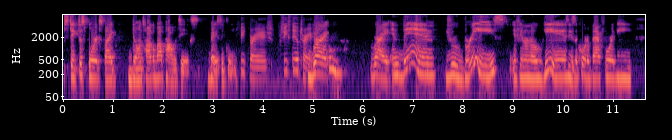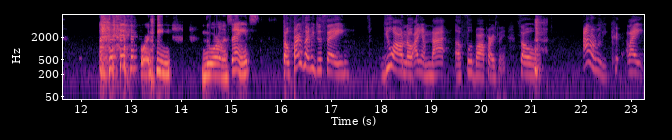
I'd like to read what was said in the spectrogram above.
stick to sports. Like, don't talk about politics, basically. She trash. She's still trash. Right, right. And then Drew Brees, if you don't know who he is, he's a quarterback for the for the New Orleans Saints. So first, let me just say, you all know I am not a football person, so I don't really like.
